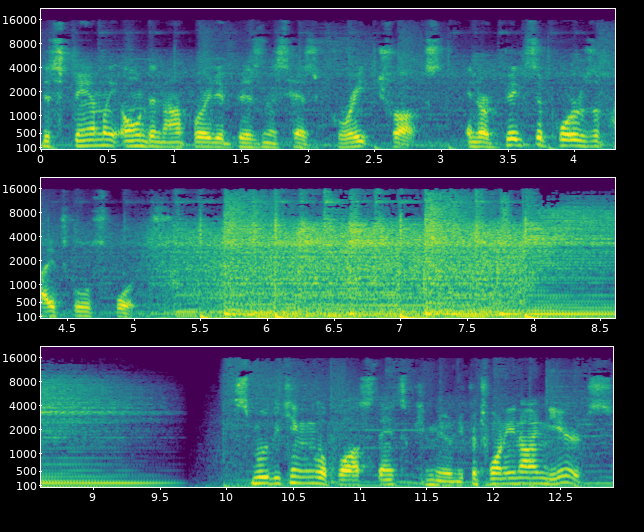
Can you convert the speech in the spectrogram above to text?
This family owned and operated business has great trucks and are big supporters of high school sports. Smoothie King LaPlace thanks the community for 29 years.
